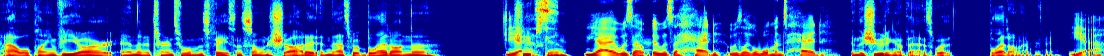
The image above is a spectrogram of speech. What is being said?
owl playing VR, and then it turned into a woman's face, and someone shot it, and that's what bled on the yes. sheepskin. Yeah, it was a it was a head. It was like a woman's head. And the shooting of that is what bled on everything. Yeah.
